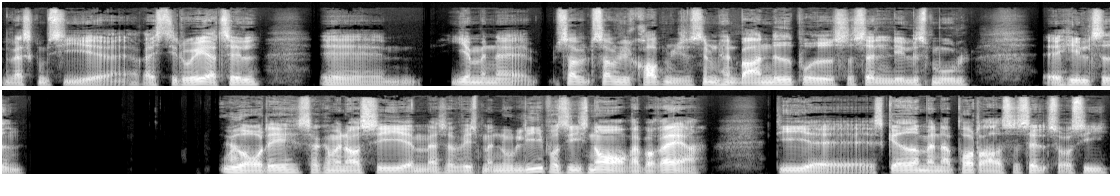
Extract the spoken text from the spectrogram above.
hvad skal man sige, øh, restituere til, øh, jamen øh, så, så vil kroppen jo simpelthen bare nedbryde sig selv en lille smule øh, hele tiden. Udover det, så kan man også sige, at altså, hvis man nu lige præcis når at reparere de øh, skader, man har pådraget sig selv, så at sige,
